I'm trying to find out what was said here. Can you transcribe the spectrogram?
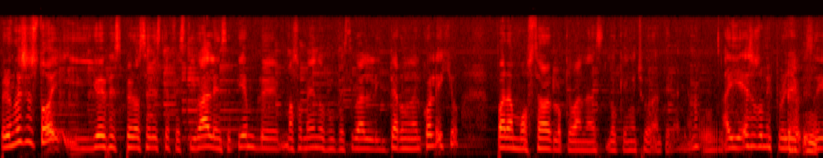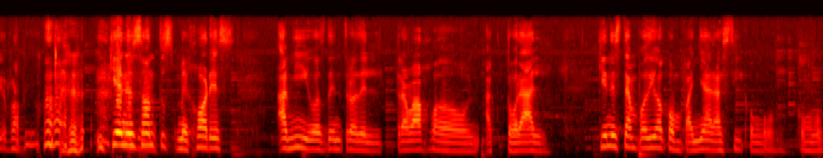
pero en eso estoy y yo espero hacer este festival en septiembre, más o menos, un festival interno en el colegio para mostrar lo que van a, lo que han hecho durante el año, ¿no? Ahí esos son mis proyectos, ahí rápido. ¿Y quiénes son tus mejores amigos dentro del trabajo actoral? ¿Quiénes te han podido acompañar así como, como,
